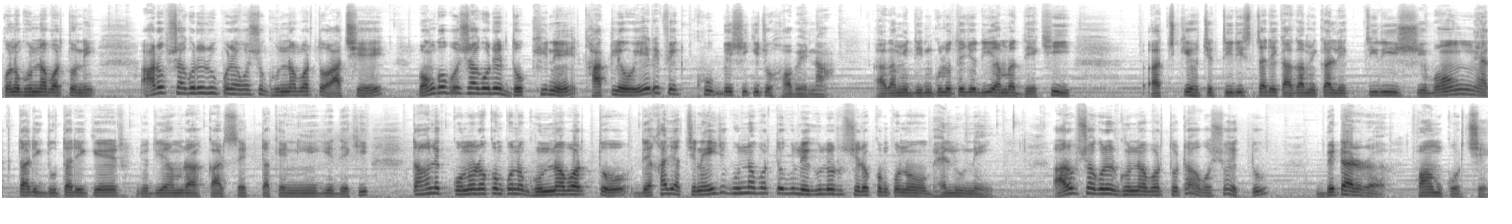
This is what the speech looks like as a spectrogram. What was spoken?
কোনো ঘূর্ণাবর্ত নেই। আরব সাগরের উপরে অবশ্য ঘূর্ণাবর্ত আছে। বঙ্গোপসাগরের দক্ষিণে থাকলেও এর এফেক্ট খুব বেশি কিছু হবে না। আগামী দিনগুলোতে যদি আমরা দেখি, আজকে হচ্ছে তিরিশ তারিখ, আগামীকাল একতিরিশ এবং এক তারিখ, দু তারিখের যদি আমরা কারসেটটাকে নিয়ে গিয়ে দেখি, তাহলে কোনো রকম কোনো ঘূর্ণাবর্ত দেখা যাচ্ছে না। এই যে ঘূর্ণাবর্তগুলো, এগুলোর সেরকম কোনো ভ্যালু নেই। আরব সাগরের ঘূর্ণাবর্তটা অবশ্য একটু বেটার ফর্ম করছে।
